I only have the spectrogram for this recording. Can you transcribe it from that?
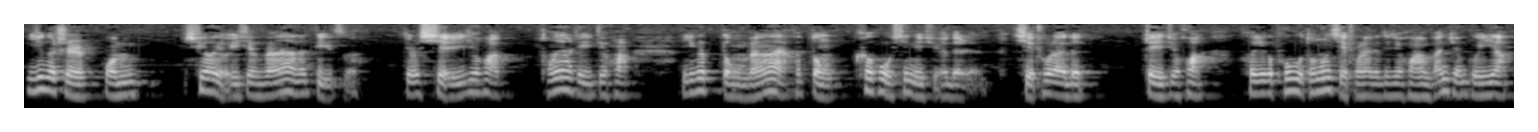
一个是我们需要有一些文案的底子，就是写一句话，同样是一句话，一个懂文案和懂客户心理学的人写出来的这一句话，和一个普普通通写出来的这句话完全不一样。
